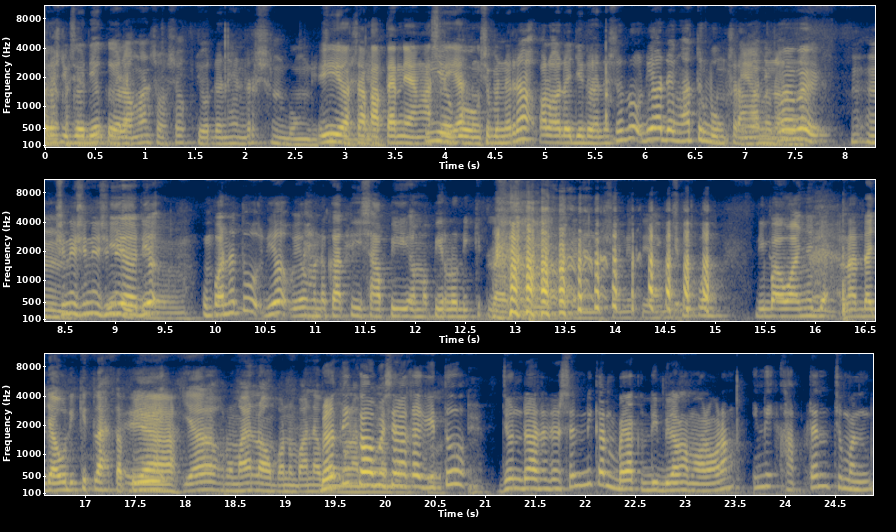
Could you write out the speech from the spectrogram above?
Terus ya. juga dia kehilangan sosok Jordan Henderson Bung di Iya, sang kapten yang asli Iya ya. Bung, sebenarnya kalau ada Jordan Henderson tuh dia ada yang ngatur Bung serangannya Bung. woi, Mm-mm. Sini sini sini. Iya gitu. dia umpannya tuh dia yang mendekati sapi sama Pirlo dikit lah. Jordan Henderson itu ya. Meskipun di bawahnya rada jauh dikit lah tapi Iya. ya lumayan lah umpan-umpannya. Berarti kalau misalnya kayak gitu. gitu, John Henderson ini kan banyak dibilang sama orang-orang, ini kapten cuman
